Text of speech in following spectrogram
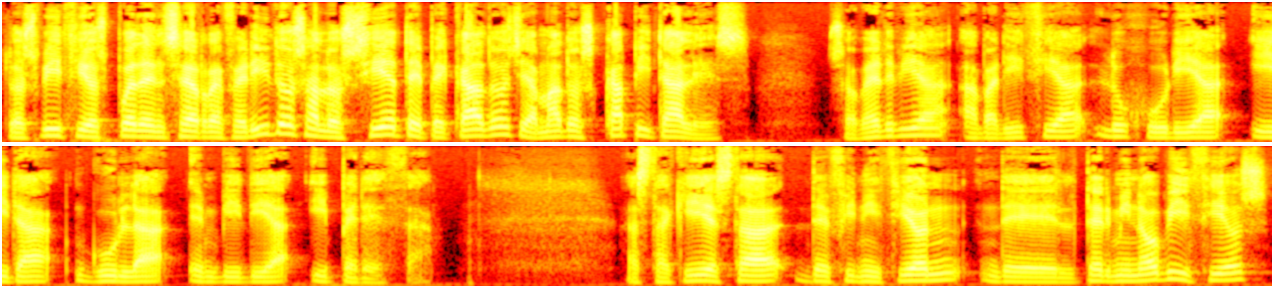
Los vicios pueden ser referidos a los siete pecados llamados capitales soberbia, avaricia, lujuria, ira, gula, envidia y pereza. Hasta aquí esta definición del término vicios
